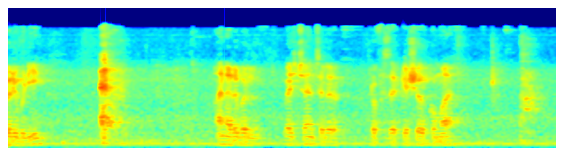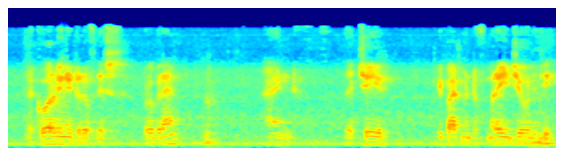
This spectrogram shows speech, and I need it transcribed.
Everybody. Honorable Vice Chancellor Professor Kishore Kumar, the coordinator of this program, and the Chair Department of Marine Geology,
